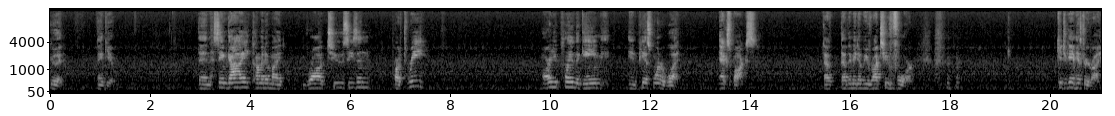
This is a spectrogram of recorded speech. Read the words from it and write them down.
Good. Thank you. Then same guy commented my Raw 2 season, part 3. Are you playing the game in PS1 or what? Xbox. That, that they made WWE Raw 2 4. Get your game history right.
